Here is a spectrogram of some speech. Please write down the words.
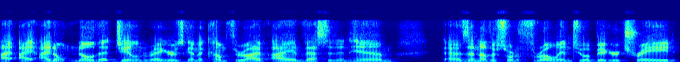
I, I don't know that Jalen Reagor is going to come through. I I invested in him as another sort of throw into a bigger trade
